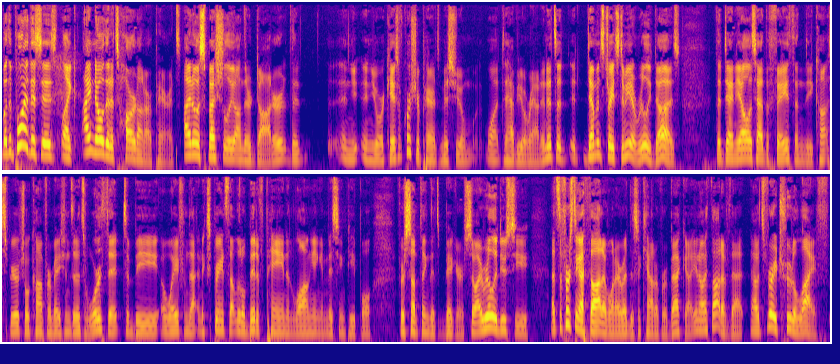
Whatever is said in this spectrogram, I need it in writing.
But the point of this is, like, I know that it's hard on our parents. I know, especially on their daughter, that in in your case, of course, your parents miss you and want to have you around, and it's a it demonstrates to me, it really does, that Danielle has had the faith and the spiritual confirmations that it's worth it to be away from that and experience that little bit of pain and longing and missing people for something that's bigger. So I really do see. That's the first thing I thought of when I read this account of Rebecca. You know, I thought of that. Now it's very true to life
